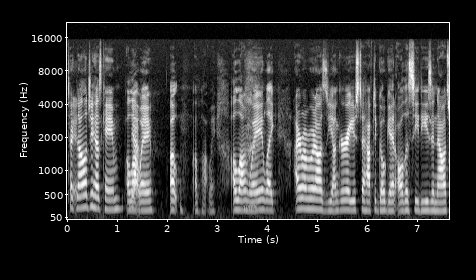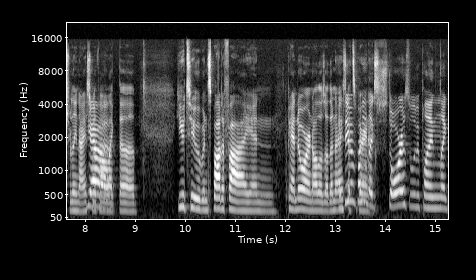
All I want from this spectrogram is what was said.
Technology has came a lot Yeah. way, a, a lot way, a long way. Like I remember when I was younger, I used to have to go get all the CDs, and now it's really nice with all like the YouTube and Spotify and Pandora and all those other nice. it's even it's funny very like stores will be playing like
